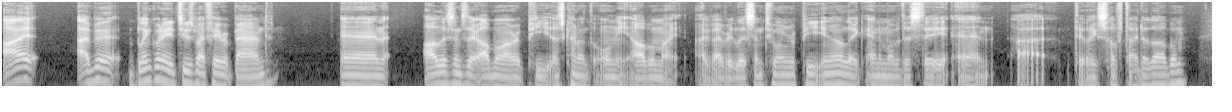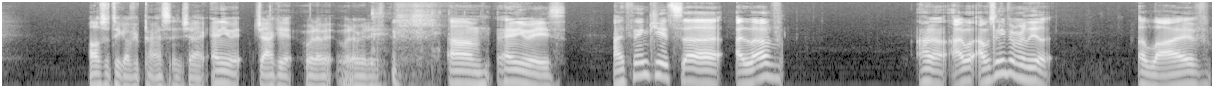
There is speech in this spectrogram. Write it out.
I I've been Blink One Eighty Two is my favorite band, and I'll listen to their album on repeat. That's kind of the only album I I've ever listened to on repeat. You know, like Enema of the State and uh, their like self-titled album. Also, take off your pants and jacket. Anyway, jacket, whatever, whatever it is. um. Anyways, I think it's. Uh, I love. I don't. Know, I wasn't even really uh alive.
